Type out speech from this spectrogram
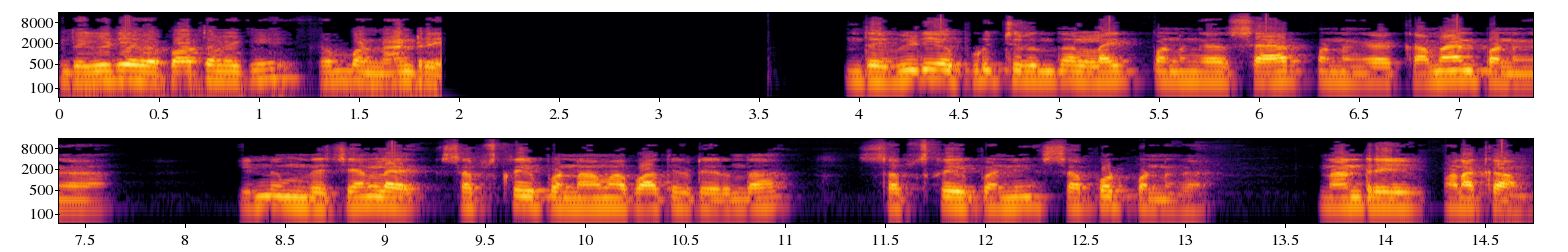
இந்த வீடியோவை பார்த்தமைக்கு ரொம்ப நன்றி. இந்த வீடியோ பிடிச்சிருந்தா லைக் பண்ணுங்கள் ஷேர் பண்ணுங்கள் கமெண்ட் பண்ணுங்கள் இன்னும் இந்த சேனலை சப்ஸ்கிரைப் பண்ணாமல் பார்த்துக்கிட்டு இருந்தால் சப்ஸ்கிரைப் பண்ணி சப்போர்ட் பண்ணுங்கள் நன்றி வணக்கம்.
